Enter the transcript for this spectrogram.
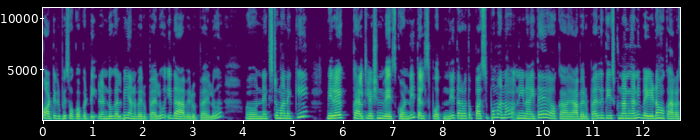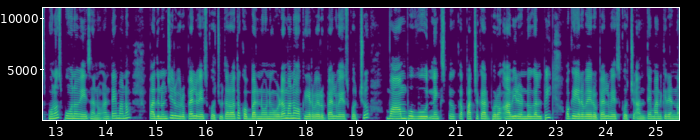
40 రూపీస్ ఒక్కొక్కటి. రెండు కలిపి 80 రూపాయలు. ఇది 50 రూపాయలు. నెక్స్ట్ మనకి మీరే క్యాల్కులేషన్ వేసుకోండి తెలిసిపోతుంది. తర్వాత పసుపు మనం నేనైతే ఒక 50 రూపాయలది తీసుకున్నాను కానీ వేయడం ఒక అర స్పూను స్పూను వేసాను అంటే మనం 10-20 రూపాయలు వేసుకోవచ్చు. తర్వాత కొబ్బరి నూనె కూడా మనం ఒక 20 రూపాయలు వేసుకోవచ్చు. వామ్ పువ్వు నెక్స్ట్ పచ్చకర్పూరం అవి రెండు కలిపి ఒక 20 రూపాయలు వేసుకోవచ్చు. అంతే మనకి 200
